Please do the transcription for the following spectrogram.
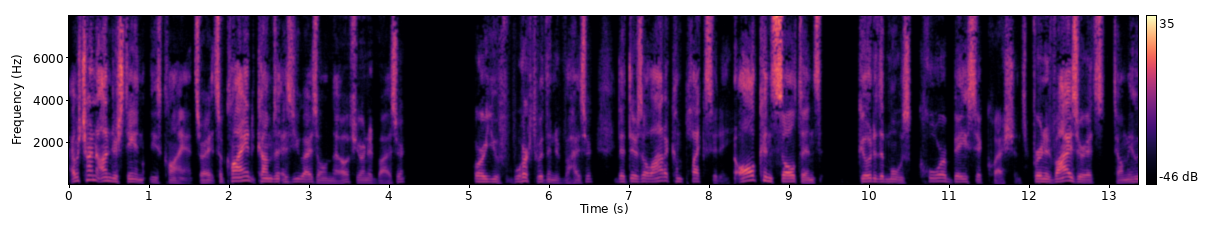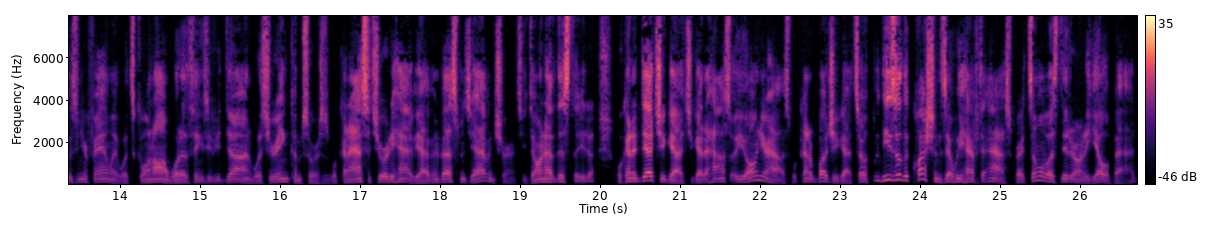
I was trying to understand these clients, right? So client comes, as you guys all know, if you're an advisor or you've worked with an advisor, that there's a lot of complexity. All consultants go to the most core basic questions. For an advisor, it's tell me who's in your family, what's going on, what other things have you done, what's your income sources, what kind of assets you already have. You have investments, you have insurance, you don't have this, you don't. What kind of debt you got? You got a house or you own your house? What kind of budget you got? So these are the questions that we have to ask, right? Some of us did it on a yellow pad.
